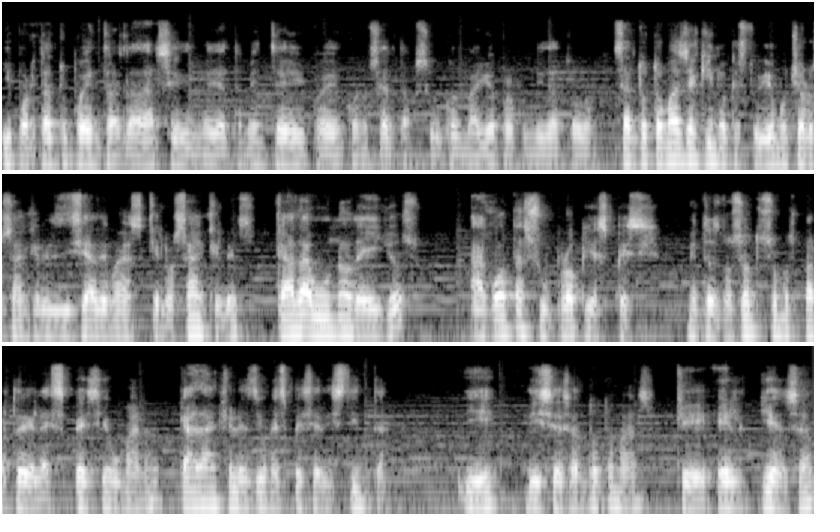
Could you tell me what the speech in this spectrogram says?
Y por tanto pueden trasladarse inmediatamente y pueden conocer con mayor profundidad todo. Santo Tomás de Aquino, que estudió mucho los ángeles, dice además que los ángeles, cada uno de ellos agota su propia especie. Mientras nosotros somos parte de la especie humana, cada ángel es de una especie distinta. Y dice Santo Tomás que él piensa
